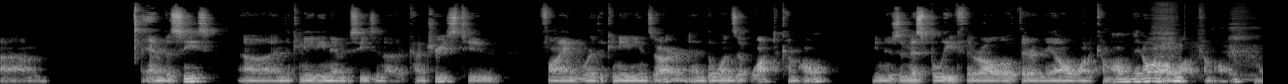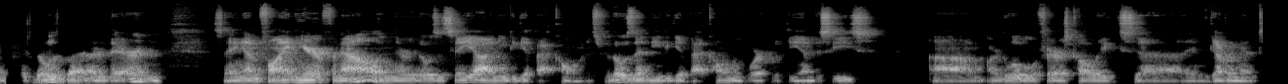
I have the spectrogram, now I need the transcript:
um, embassies uh, and the Canadian embassies in other countries to find where the Canadians are and the ones that want to come home. I mean, there's a misbelief they're all out there and they all want to come home. They don't all want to come home. There's those that are there and saying, I'm fine here for now. And there are those that say, yeah, I need to get back home. And it's for those that need to get back home. We work with the embassies um, our global affairs colleagues uh, in government,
